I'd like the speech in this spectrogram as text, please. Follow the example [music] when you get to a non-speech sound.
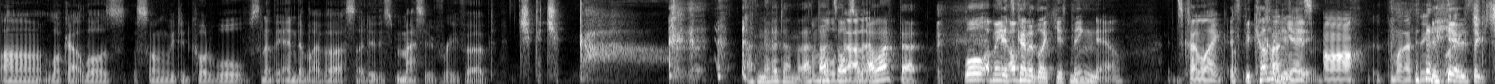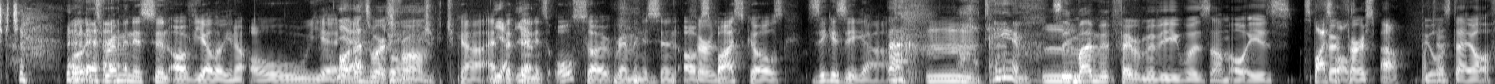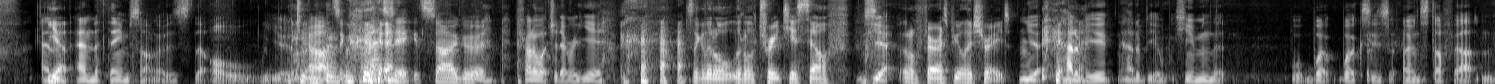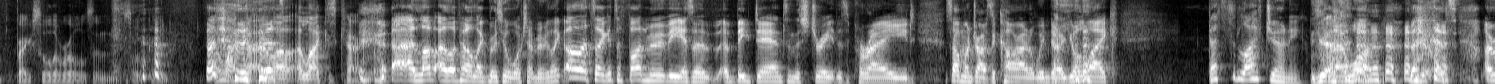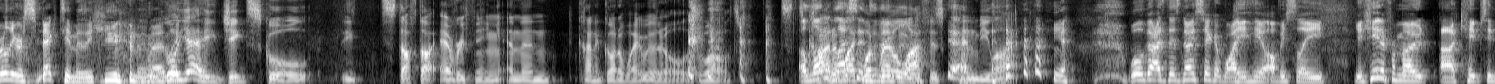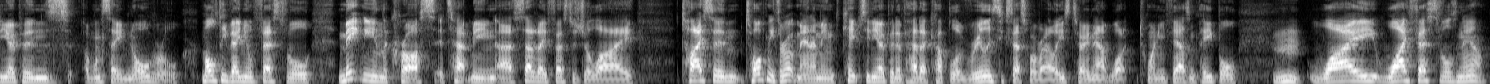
uh, Lockout Laws, a song we did called Wolves, and at the end of my verse, I do this massive reverbed chicka chicka. [laughs] I've never done that. I'm That's all about awesome. it. I like that. Well, I mean, It's kind obvi- of like your thing now. It's kind of like It's becoming your Kanye's thing. ah, my thing. [laughs] Yeah, like, it's like Well, it's reminiscent of Yello, you know. Oh yeah. Oh, that's where it's Boom, from. chicka, chicka. And, Yeah. but then Yeah. it's also reminiscent of Ferris- Spice Girls, Zigga Zigga. [laughs] damn. See, my mo- favorite movie was um, or is Spice Fer- World. Ferris Oh, Bueller's Day Off, and Yeah. and the theme song was the oh yeah. [laughs] oh, it's a classic. It's so good. [laughs] Try to watch it every year. it's like a little little treat to yourself. Yeah, A little Ferris Bueller treat. yeah. How to be how to be a human that w- works his own stuff out and breaks all the rules, and it's all good. [laughs] I like that. I, I like his character. I love I love how like most people watch that movie like oh it's like it's a fun movie there's a, a big dance in the street there's a parade someone drives a car out a window you're like [laughs] that's the life journey [laughs] Yeah. that I want that's I really respect him as a human I, Well, like, yeah, he jigged school. He stuffed up everything, and then kind of got away with it all as well. It's, it's A lot kind of of like what real movie. life is can be like. [laughs] yeah Well, guys, there's no secret why you're here. Obviously, you're here to promote uh, Keep Sydney Open's, I want to say, inaugural multi-venue festival. Meet me in the cross. It's happening uh, Saturday, 1st of July. Tyson, talk me through it, man. I mean, Keep Sydney Open have had a couple of really successful rallies, turning out, what, 20,000 people. Why, why festivals now?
